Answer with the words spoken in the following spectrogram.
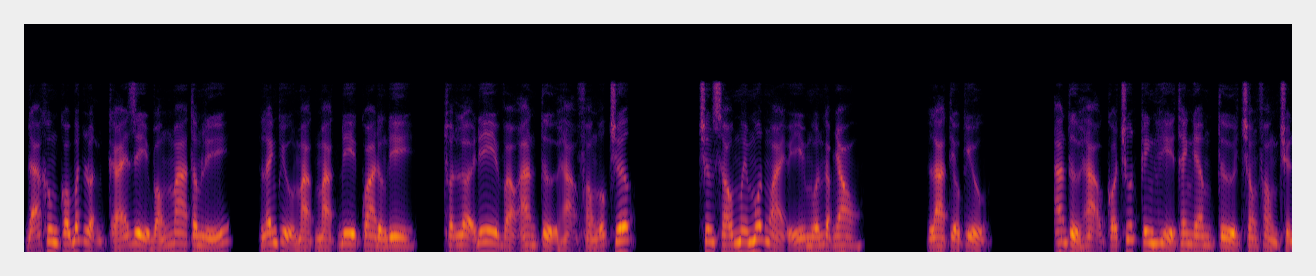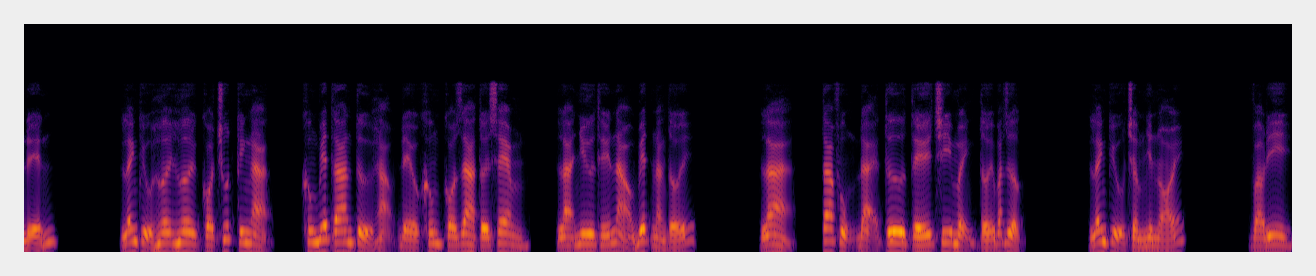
đã không có bất luận cái gì bóng ma tâm lý, lãnh cửu mạc mạc đi qua đường đi, thuận lợi đi vào an tử hạo phòng ốc trước. Chương 61 ngoại ý muốn gặp nhau. Là tiểu cửu. An tử hạo có chút kinh hỉ thanh âm từ trong phòng truyền đến. Lãnh cửu hơi hơi có chút kinh ngạc, không biết an tử hạo đều không có ra tới xem, là như thế nào biết nàng tới. Là, ta phụng đại tư tế chi mệnh tới bắt dược. Lãnh cửu trầm nhiên nói. Vào đi.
